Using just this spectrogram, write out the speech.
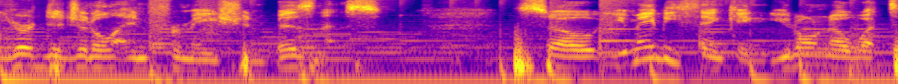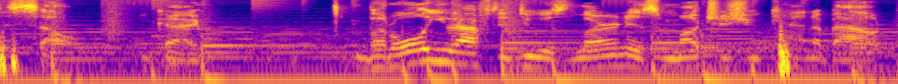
your digital information business. So you may be thinking you don't know what to sell, okay? But all you have to do is learn as much as you can about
